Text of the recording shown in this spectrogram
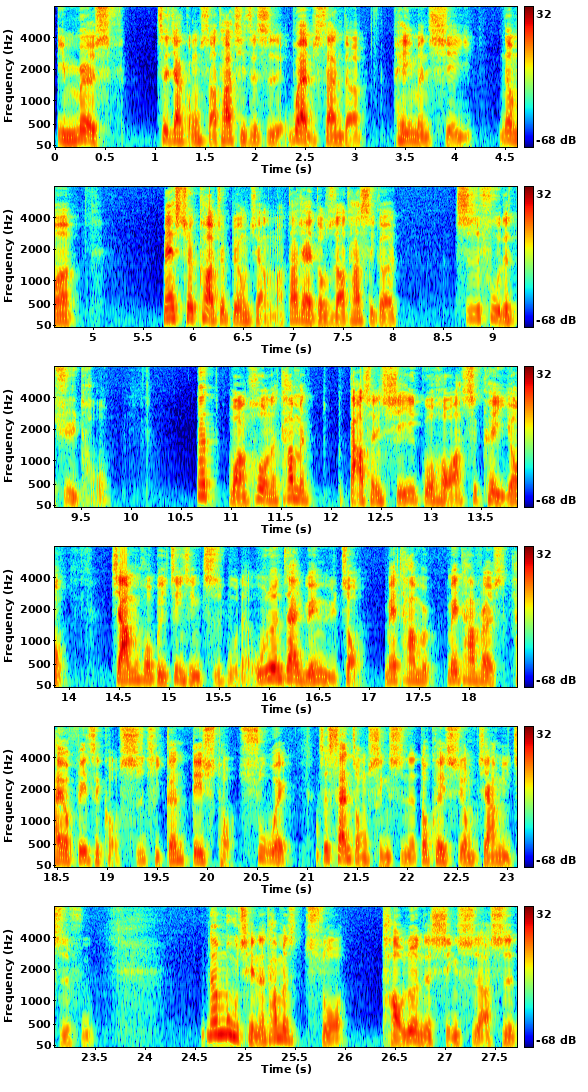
Immers 这家公司啊，它其实是 Web 三的 Payment 协议。那么 Mastercard 就不用讲了嘛，大家也都知道，它是一个。支付的巨头，那往后呢？他们达成协议过后啊，是可以用加密货币进行支付的。无论在元宇宙 （Meta Metaverse） 还有 Physical 实体跟 Digital 数位这三种形式呢，都可以使用加密支付。那目前呢，他们所讨论的形式啊，是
